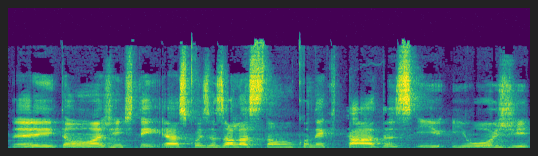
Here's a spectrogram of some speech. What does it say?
Né? Então a gente tem. As coisas elas estão conectadas. E, e hoje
